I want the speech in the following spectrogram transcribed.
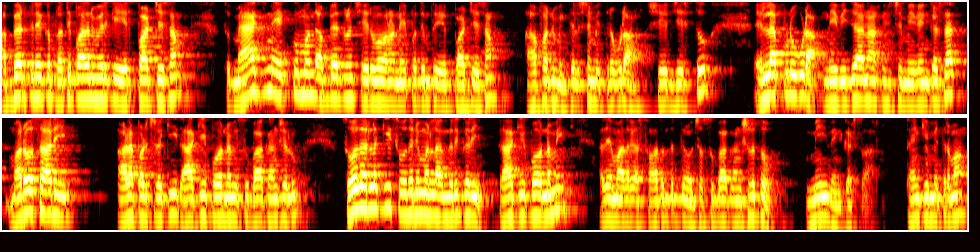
అభ్యర్థుల యొక్క ప్రతిపాదన మేరకు ఏర్పాటు చేశాం. సో మ్యాక్సిమం ఎక్కువ మంది అభ్యర్థులను చేరువాలనే నేపథ్యంతో ఏర్పాటు చేశాం. ఆఫర్ని మీకు తెలిసిన మిత్రులు కూడా షేర్ చేస్తూ ఎల్లప్పుడూ కూడా మీ విజయాన్ని ఆకర్షించే మీ వెంకట్ సార్. మరోసారి ఆడపడుచులకి రాఖీ పౌర్ణమి శుభాకాంక్షలు. సోదరులకి సోదరిమణులందరికీ రాఖీ పౌర్ణమి అదే మాదిరిగా స్వాతంత్ర దినోత్సవ శుభాకాంక్షలతో మీ వెంకట్ సార్. థ్యాంక్ యూ మిత్రమా.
